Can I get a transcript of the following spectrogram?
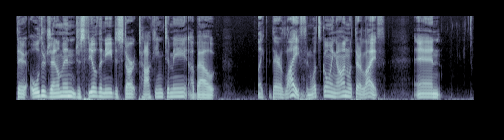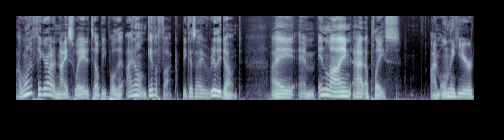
the older gentlemen just feel the need to start talking to me about like their life and what's going on with their life. And I want to figure out a nice way to tell people that I don't give a fuck because I really don't. I am in line at a place. I'm only here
